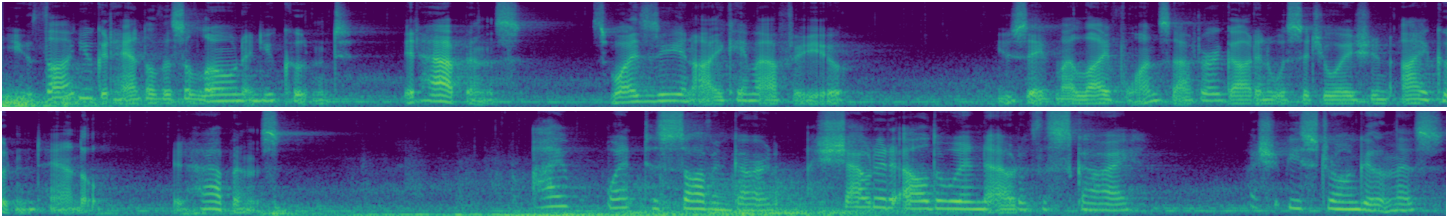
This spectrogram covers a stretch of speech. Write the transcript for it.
You thought you could handle this alone, and you couldn't. It happens. It's why Z and I came after you. You saved my life once after I got into a situation I couldn't handle. It happens. I went to Sovngarde. I shouted Alduin out of the sky. I should be stronger than this.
